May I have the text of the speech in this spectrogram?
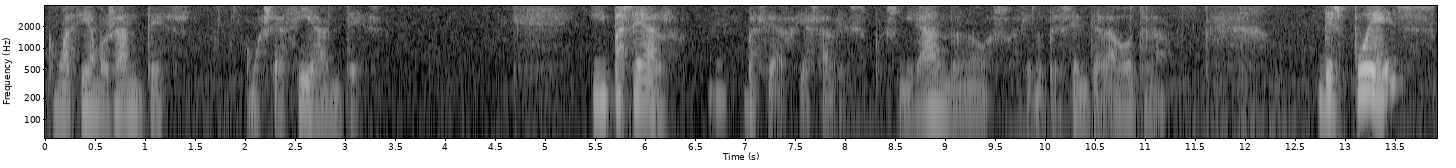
como hacíamos antes, como se hacía antes. Y pasear, ¿eh? pasear, ya sabes, pues mirándonos, haciendo presente a la otra, después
